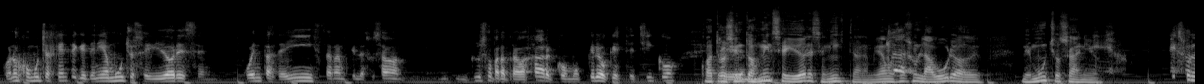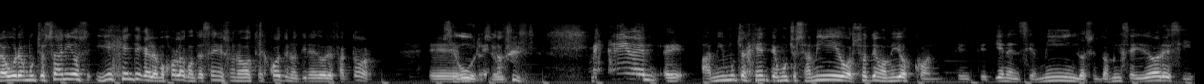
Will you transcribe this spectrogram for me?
conozco mucha gente que tenía muchos seguidores en cuentas de Instagram, que las usaban incluso para trabajar, como creo que este chico. 400.000 eh, seguidores en Instagram, digamos, es un laburo de, muchos años. Es un laburo de muchos años y es gente que a lo mejor la contraseña es 1, 2, 3, 4 y no tiene doble factor. Seguro, seguro. Me escriben, a mí mucha gente, muchos amigos, yo tengo amigos con, que, tienen 100.000, 200.000 seguidores y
